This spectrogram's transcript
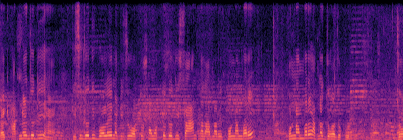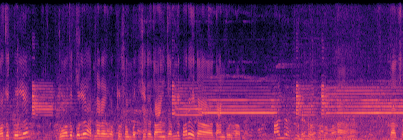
দেখ, আপনার যদি হ্যাঁ কিছু যদি বলে না কিছু অর্থ সমর্থ যদি চান, তাহলে আপনার এই ফোন নাম্বারে ফোন নাম্বারে আপনার যোগাযোগ করবে। যোগাযোগ করলে যোগাযোগ করলে আপনার অর্থ সম্পত্তি সেটা জানেন জানতে পারে এটা দান করবে আপনার। তাহলে একটু হেল্প হবে বাবা। হ্যাঁ হ্যাঁ। আচ্ছা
